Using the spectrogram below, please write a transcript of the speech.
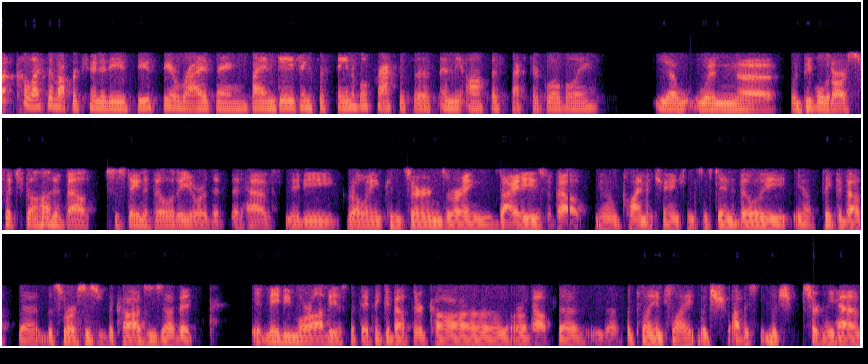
What collective opportunities do you see arising by engaging sustainable practices in the office sector globally? Yeah, when uh, when people that are switched on about sustainability or that, that have maybe growing concerns or anxieties about you know climate change and sustainability, you know, think about the the sources or the causes of it. It may be more obvious that they think about their car or, or about the, the the plane flight, which obviously which certainly have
